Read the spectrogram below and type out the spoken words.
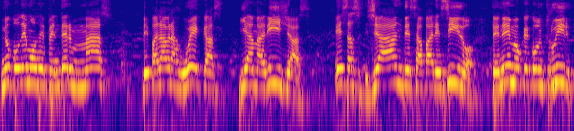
No podemos depender más de palabras huecas y amarillas esas ya han desaparecido. Tenemos que construir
